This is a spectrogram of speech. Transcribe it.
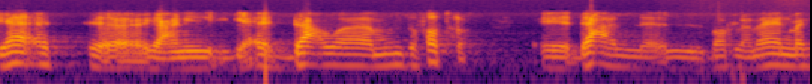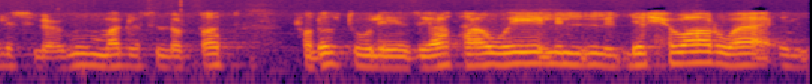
جاءت يعني جاءت دعوة منذ فترة. دعا البرلمان مجلس العموم ومجلس اللوردات فضيلته لزيارتها وللحوار وال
